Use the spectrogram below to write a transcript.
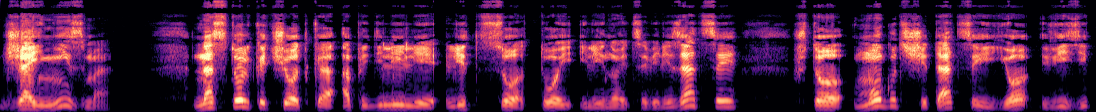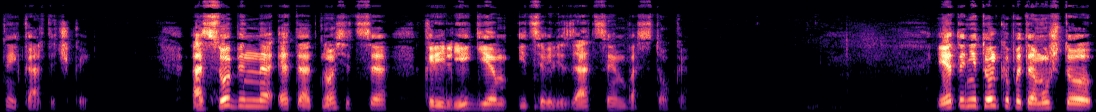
джайнизма настолько четко определили лицо той или иной цивилизации, что могут считаться ее визитной карточкой. Особенно это относится к религиям и цивилизациям Востока. И это не только потому, что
